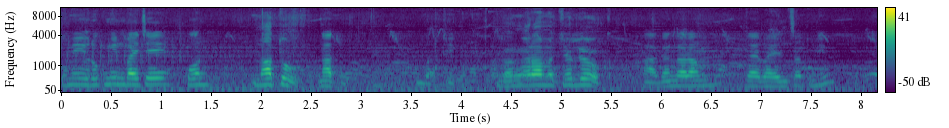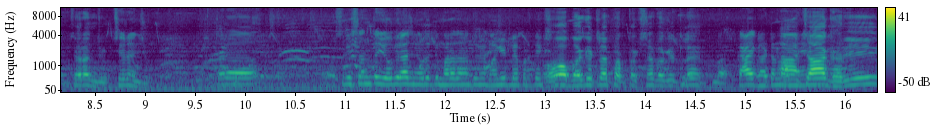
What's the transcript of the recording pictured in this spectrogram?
तुम्ही रुक्मिणबाईचे कोण? नातू. नातू. बरं ठीक आहे. गंगारामाचे लोक. हां गंगाराम जायभाईंचा तुम्ही चिरंजीव. चिरंजीव. तर श्री संत योगीराज निवृत्ती महाराजांना तुम्ही बघितले प्रत्यक्ष? हो बघितलं प्रत्यक्ष बघितलं बरं काय घटना आहे? आमच्या घरी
